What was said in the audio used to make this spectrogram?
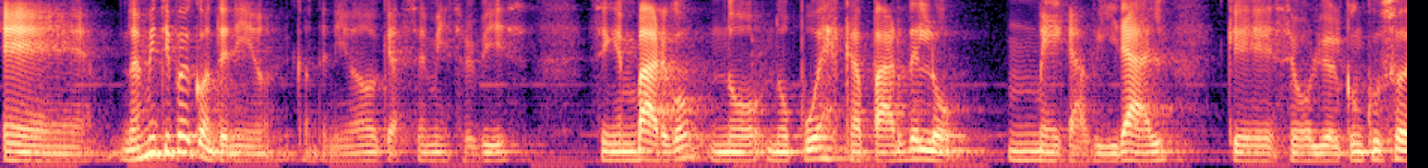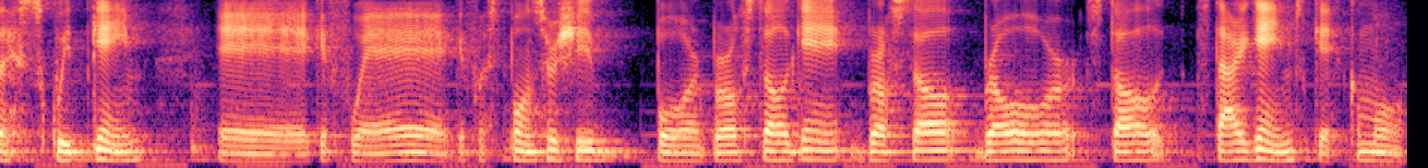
Eh, no es mi tipo de contenido, el contenido que hace Mr. Beast. Sin embargo, no, no pude escapar de lo mega viral que se volvió el concurso de Squid Game, eh, que, fue, que fue sponsorship por Brostall, Game, Brostall Star Games, que es como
